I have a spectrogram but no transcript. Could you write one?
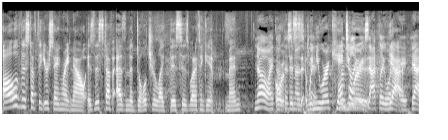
all of this stuff that you're saying right now? Is this stuff as an adult? You're like, this is what I think it meant. No, I thought this, this when I was a kid. when you were a kid. Well, I'm you telling were, you exactly what. Yeah, I, yeah, yeah,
